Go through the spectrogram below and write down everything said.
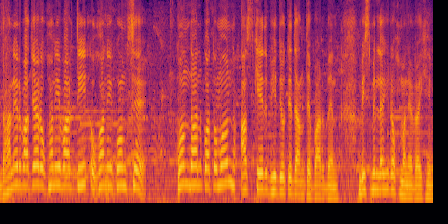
ধানের বাজার ওখানে বাড়তি ওখানে কমছে। কোন ধান কত মন, আজকের ভিডিওতে জানতে পারবেন। বিসমিল্লাহ রহমানের রহিম।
